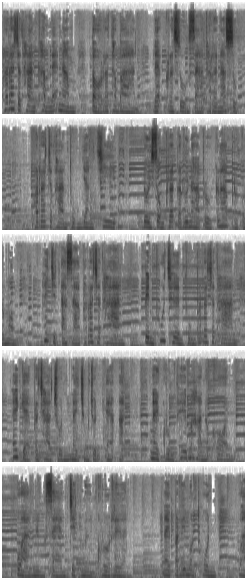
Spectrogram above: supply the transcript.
พระราชทานคำแนะนำต่อรัฐบาลและกระทรวงสาธารณสุข พระราชทานถุงยางชีพ โดยทรงพระกรุณาโปรดเกล้าโปรดกระหม่อม ให้จิตอาสาพระราชทานเป็นผู้เชิญถุงพระราชทาน ให้แก่ประชาชนในชุมชนแออัด ในกรุงเทพมหานคร กว่า 170,000 ครัวเรือน ในปริมณฑลกว่า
